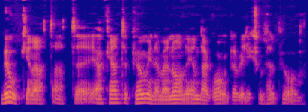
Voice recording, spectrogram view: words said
boken att, att eh, jag kan inte påminna mig någon enda gång där vi liksom höll på att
